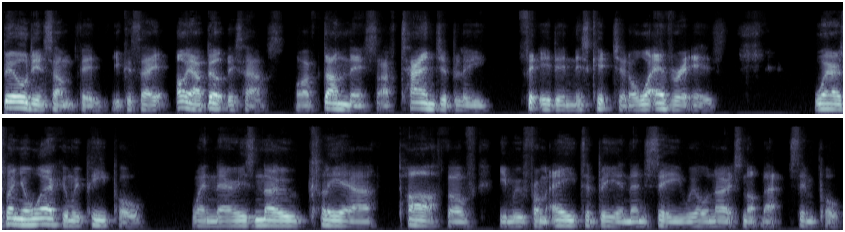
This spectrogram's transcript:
building something. You could say, "Oh yeah, I built this house," or "I've done this. I've tangibly fitted in this kitchen," or whatever it is. Whereas when you're working with people, when there is no clear path of you move from A to B and then C, we all know it's not that simple.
